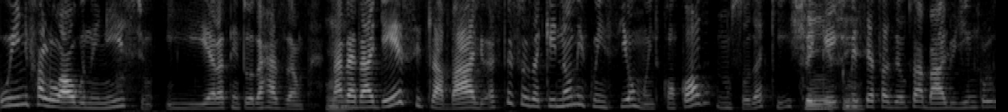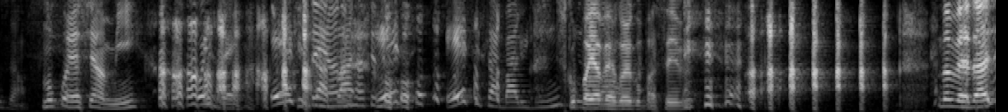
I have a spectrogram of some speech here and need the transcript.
O Ine falou algo no início e ela tem toda a razão. Uhum. Na verdade, esse trabalho, as pessoas aqui não me conheciam muito, concordo? Não sou daqui. Cheguei e comecei a fazer o trabalho de inclusão. Não conhecem a mim. Pois é, esse trabalho, se esse, esse trabalho de inclusão. Desculpa aí a vergonha que eu passei. viu? Na verdade,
